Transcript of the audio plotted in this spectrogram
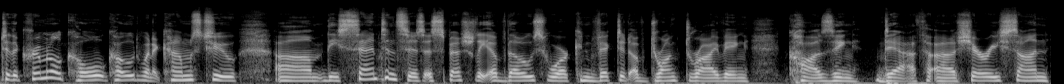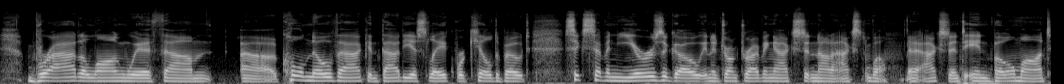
to the criminal co- code when it comes to um, the sentences, especially of those who are convicted of drunk driving causing death. Uh, Sherry's son, Brad, along with... Um, uh, Cole Novak and Thaddeus Lake were killed about six, seven years ago in a drunk driving accident, not an accident, well, accident in Beaumont.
